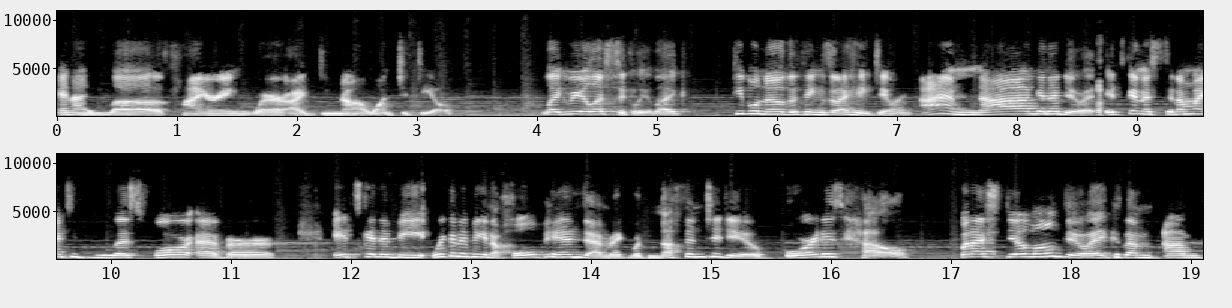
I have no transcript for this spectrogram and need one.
and i love hiring where i do not want to deal like realistically like people know the things that I hate doing. I am not going to do it. It's going to sit on my to do list forever. It's going to be, we're going to be in a whole pandemic with nothing to do, bored as hell. But I still won't do it because I'm I'm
